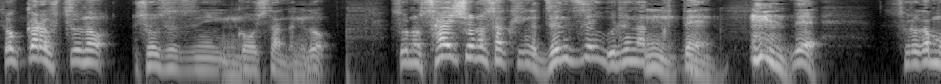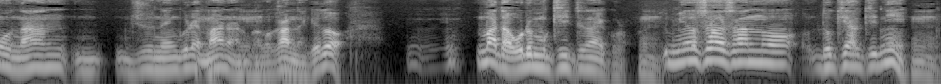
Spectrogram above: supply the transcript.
そっから普通の小説に移行したんだけど、その最初の作品が全然売れなくて、で、それがもう何十年ぐらい前なのかわかんないけど、まだ俺も聞いてない頃。宮沢さんのドキハキに、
